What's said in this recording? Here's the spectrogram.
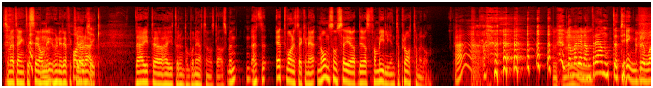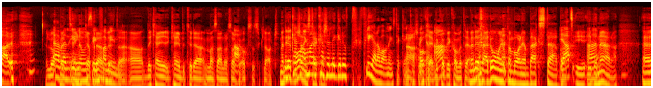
som jag tänkte se om ni, hur ni reflekterar det här. Det här hittar jag, jag hittar runt om på nätet någonstans. Men ett, ett varningstecken är någon som säger att deras familj inte pratar med dem. Ah. De har redan bränt ett gäng broar. Låt även mig tänka inom på sin den familj. lite. Ja, det kan ju, kan ju betyda en massa andra saker Ja. också såklart. Men Men det är ett kanske, om man kanske lägger upp flera varningstecken. Ja, kanske Okej, vi vi, Ja. vi kommer till det. Men det är så här, då har man ju uppenbarligen backstabbat Ja. i, i det nära. Eh,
